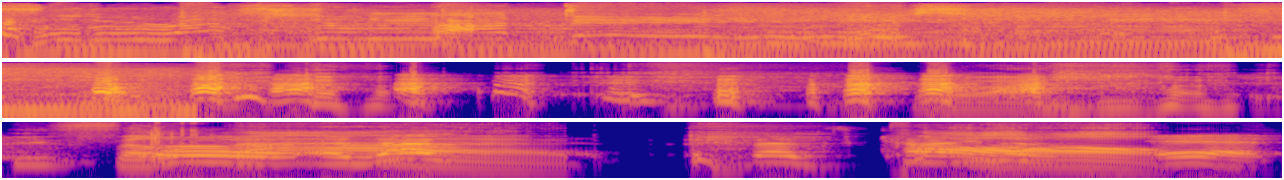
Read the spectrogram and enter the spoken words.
for the rest of my days. wow. He's so Oh, bad. that's that's kind Paul. of it.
